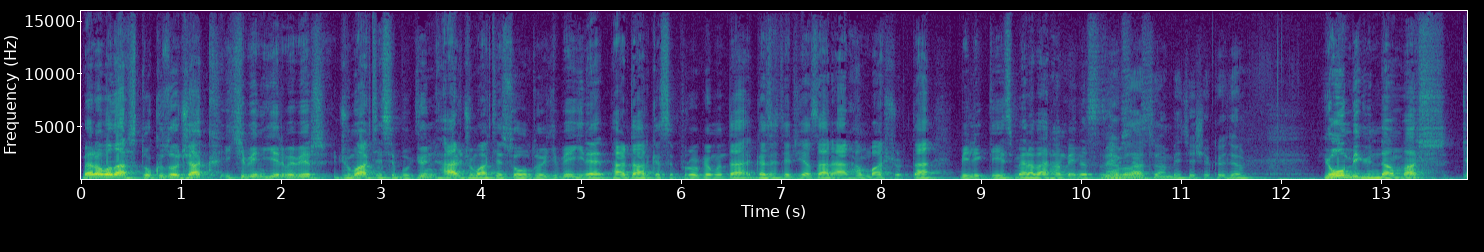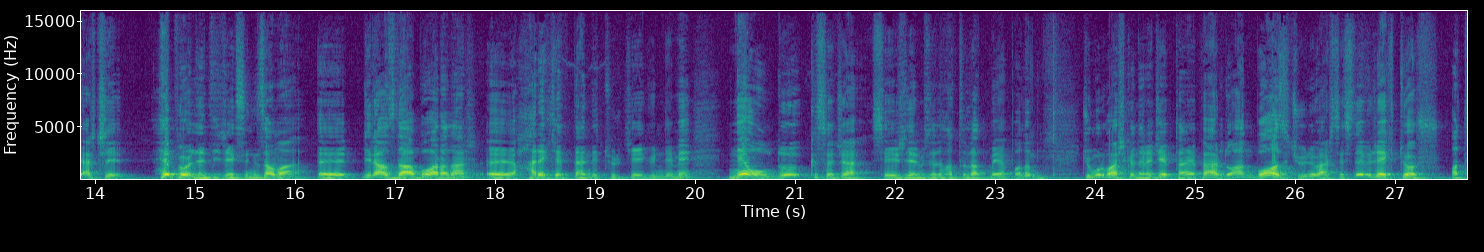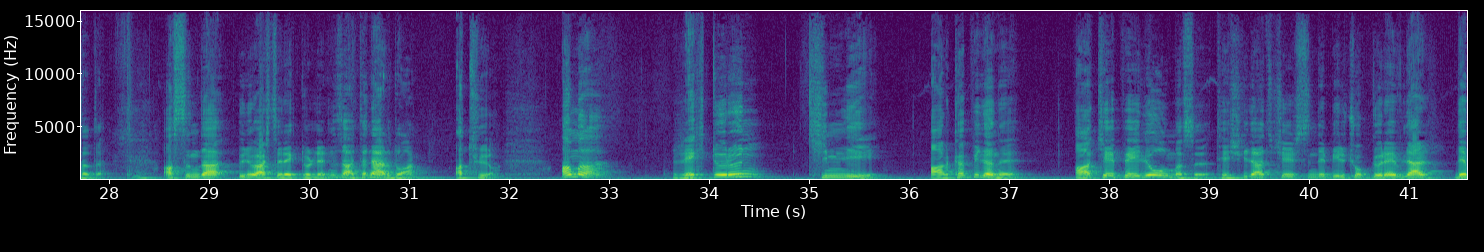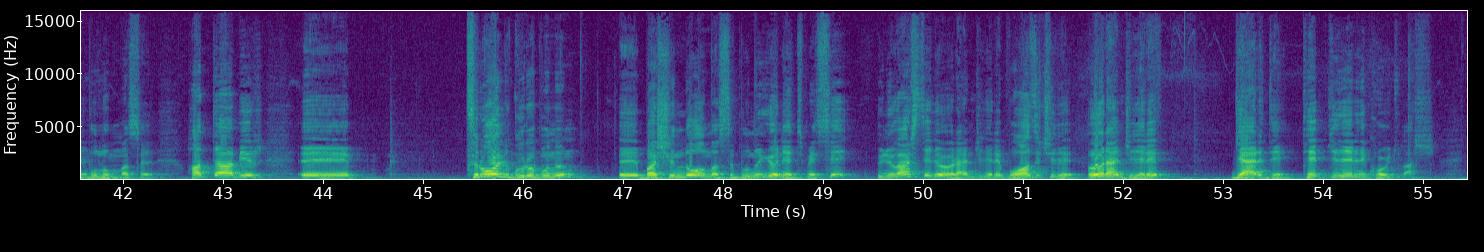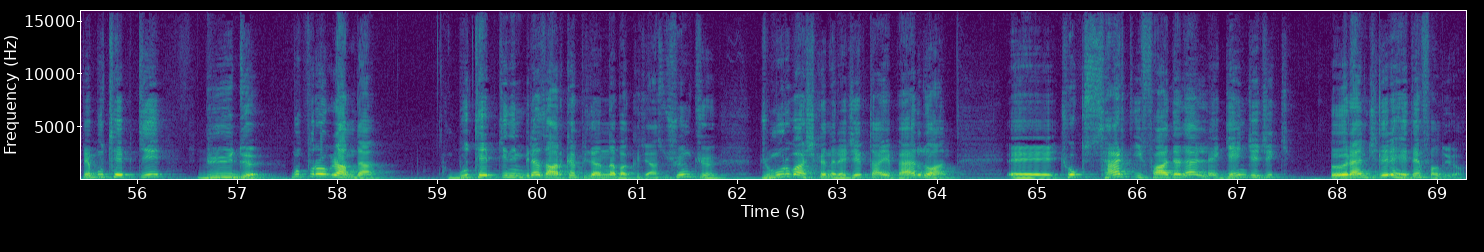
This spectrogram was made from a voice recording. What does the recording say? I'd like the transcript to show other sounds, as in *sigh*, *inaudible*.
Merhabalar 9 Ocak 2021 Cumartesi bugün her cumartesi olduğu gibi yine perde arkası programında gazeteci yazar Erhan Başyurt'la birlikteyiz. Merhaba Erhan Bey nasılsınız? Merhabalar Turan Bey teşekkür ediyorum. Yoğun bir gündem var. Gerçi hep öyle diyeceksiniz ama e, biraz daha bu aralar e, hareketlendi Türkiye gündemi. Ne oldu? Kısaca seyircilerimize de hatırlatma yapalım. Cumhurbaşkanı Recep Tayyip Erdoğan Boğaziçi Üniversitesi'ne bir rektör atadı. Aslında üniversite rektörlerini zaten Erdoğan atıyor. Ama rektörün kimliği, arka planı, AKP'li olması, teşkilat içerisinde birçok görevlerde bulunması, hatta bir e, troll grubunun e, başında olması, bunu yönetmesi üniversiteli öğrencileri, Boğaziçi'li öğrencileri gerdi. Tepkilerini koydular. Ve bu tepki büyüdü. Bu programda bu tepkinin biraz arka planına bakacağız. Çünkü Cumhurbaşkanı Recep Tayyip Erdoğan e, çok sert ifadelerle gencecik öğrencileri hedef alıyor.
